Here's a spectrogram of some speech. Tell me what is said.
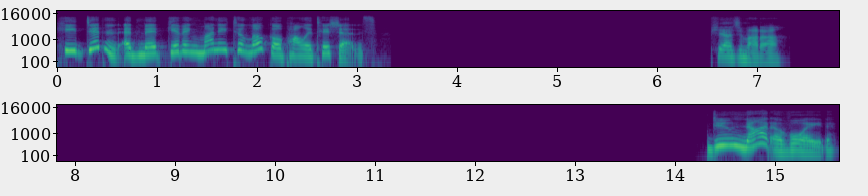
He didn't admit giving money to local politicians. 피하지 마라. Do not avoid.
